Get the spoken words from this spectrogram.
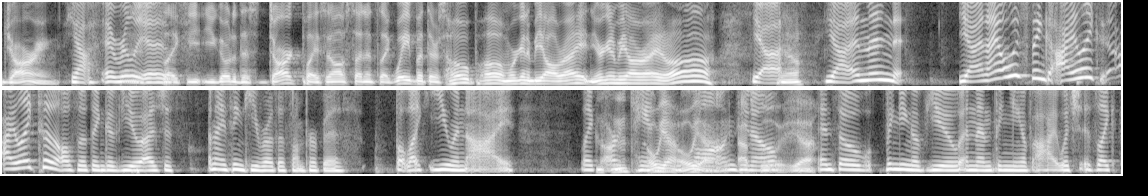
jarring. Yeah, it really it's is. like you, you go to this dark place, and all of a sudden it's like, wait, but there's hope. Oh, and we're gonna be all right, and you're gonna be all right. Oh, yeah, you know? yeah, and then Yeah, and I always think I like I like to also think of you as just and I think he wrote this on purpose, but like you and I like our tandem mm-hmm. Oh, yeah. Oh, yeah. songs, you know. Absolutely. Yeah. And so thinking of you and then thinking of I, which is like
